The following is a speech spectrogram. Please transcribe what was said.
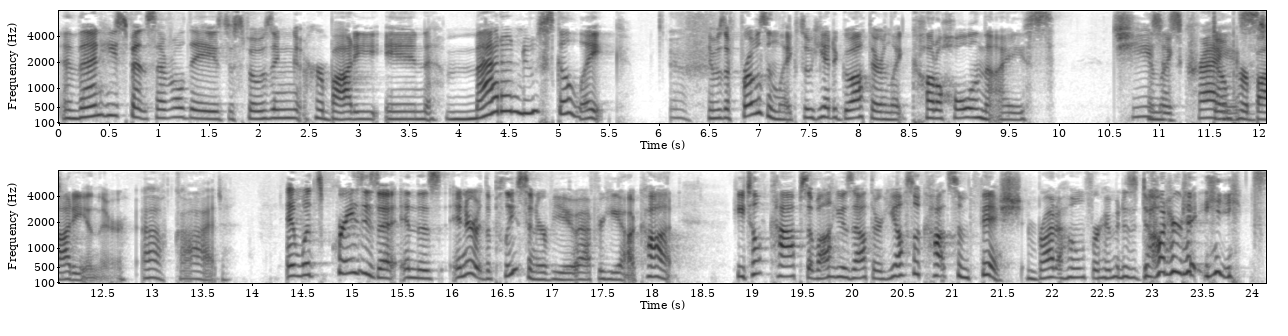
And then he spent several days disposing her body in Matanuska Lake. It was a frozen lake, so he had to go out there and like cut a hole in the ice Jesus and like Christ. dump her body in there. Oh god. And what's crazy is that in this inter the police interview after he got caught, he told cops that while he was out there, he also caught some fish and brought it home for him and his daughter to eat.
